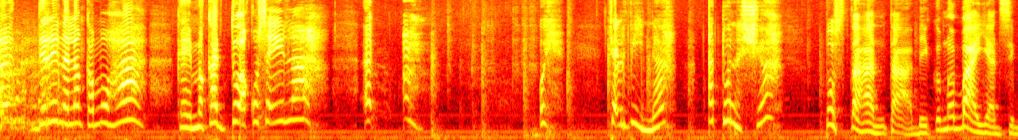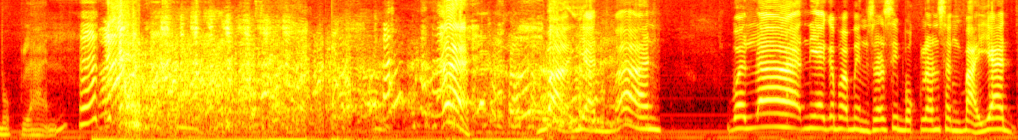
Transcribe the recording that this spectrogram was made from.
Ah, diri na lang kamo ha. Kay makadto ako sa ila. Ah, mm. Chalvina, ato na siya. Pustahan tabi kung mabayad si Buklan. eh, bayad man. Wala niya paminsar si Buklan sang bayad,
